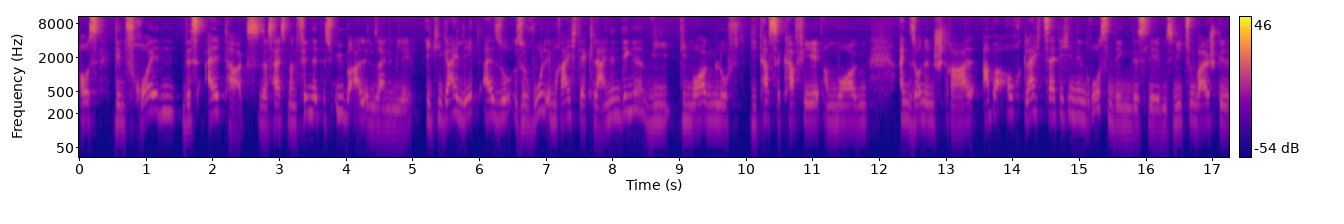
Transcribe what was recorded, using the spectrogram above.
aus den Freuden des Alltags. Das heißt, man findet es überall in seinem Leben. Ikigai lebt also sowohl im Reich der kleinen Dinge wie die Morgenluft, die Tasse Kaffee am Morgen, ein Sonnenstrahl, aber auch gleichzeitig in den großen Dingen des Lebens, wie zum Beispiel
